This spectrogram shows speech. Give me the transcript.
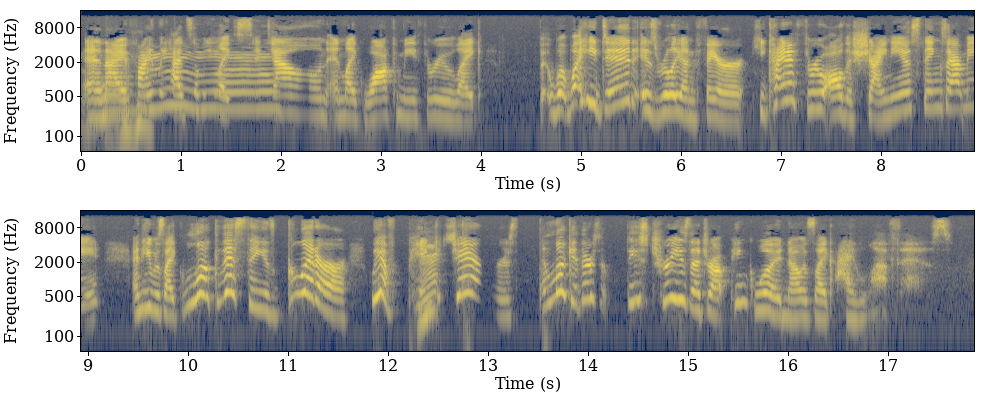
and I finally had somebody like sit down and like walk me through like. But what what he did is really unfair. He kind of threw all the shiniest things at me, and he was like, "Look, this thing is glitter. We have pink chairs, and look at there's these trees that drop pink wood." And I was like, "I love this."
